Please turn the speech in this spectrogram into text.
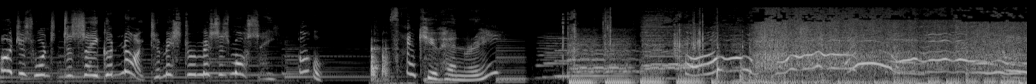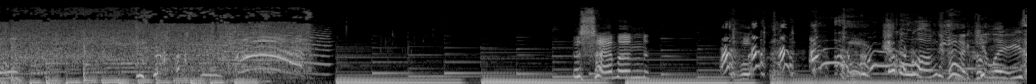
I just wanted to say goodnight to Mr. and Mrs. Mossy. Oh, thank you, Henry. The salmon! Oh, Come along, Hercules.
